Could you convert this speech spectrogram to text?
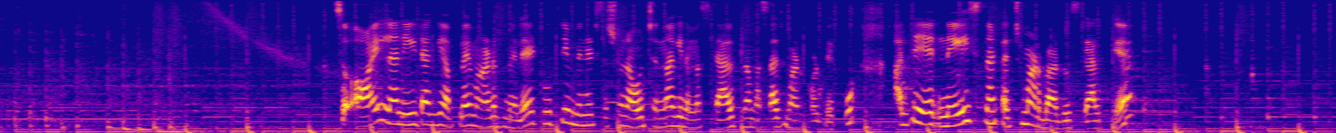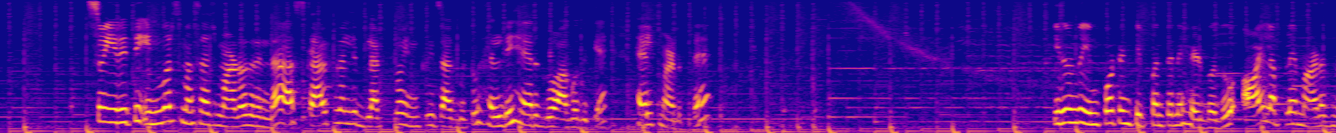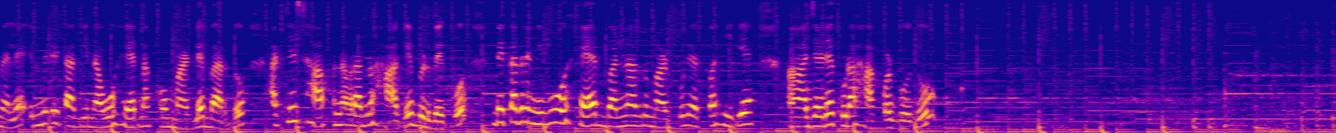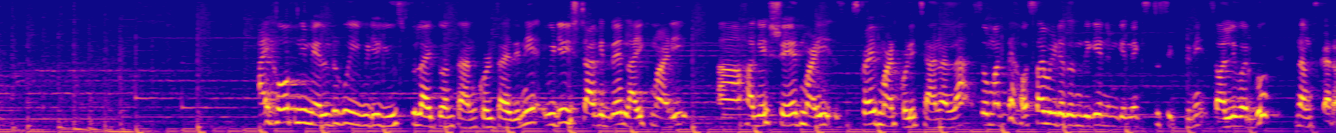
ಸೊ ಆಯಿಲ್ನ ನೀಟಾಗಿ ಅಪ್ಲೈ ಮಾಡಿದ್ಮೇಲೆ ಟೂ ತ್ರೀ ಮಿನಿಟ್ಸ್ ಅಷ್ಟು ನಾವು ಚೆನ್ನಾಗಿ ನಮ್ಮ ಸ್ಕ್ಯಾಲ್ಪ್ನ ಮಸಾಜ್ ಮಾಡ್ಕೊಳ್ಬೇಕು. ಅದೇ ನೇಲ್ಸ್ನ ಟಚ್ ಮಾಡಬಾರ್ದು ಸ್ಕ್ಯಾಲ್ಪ್ಗೆ ಸೊ ಈ ರೀತಿ ಇನ್ವರ್ಸ್ ಮಸಾಜ್ ಮಾಡೋದ್ರಿಂದ ಸ್ಕ್ಯಾಲ್ಪ್ನಲ್ಲಿ ಬ್ಲಡ್ ಫ್ಲೋ ಇನ್ಕ್ರೀಸ್ ಆಗಿಬಿಟ್ಟು ಹೆಲ್ದಿ ಹೇರ್ ಗ್ರೋ ಆಗೋದಕ್ಕೆ ಹೆಲ್ಪ್ ಮಾಡುತ್ತೆ. ಇದೊಂದು ಇಂಪಾರ್ಟೆಂಟ್ ಟಿಪ್ ಅಂತಾನೆ ಹೇಳ್ಬೋದು. ಆಯಿಲ್ ಅಪ್ಲೈ ಮಾಡಿದ್ಮೇಲೆ ಇಮಿಡಿಯೇಟ್ ಆಗಿ ನಾವು ಹೇರ್ನ comb ಮಾಡಲೇಬಾರ್ದು. At least half an hour ಆದರೂ ಹಾಗೆ ಬಿಡಬೇಕು. ಬೇಕಾದರೆ ನೀವು ಹೇರ್ ಬನ್ ಆದರೂ ಮಾಡ್ಕೊಳ್ಳಿ ಅಥವಾ ಹೀಗೆ ಜಡೆ ಕೂಡ ಹಾಕ್ಕೊಳ್ಬೋದು ಐ ಹೋಪ್ ನಿಮ್ಮೆಲ್ರಿಗೂ ಈ ವಿಡಿಯೋ ಯೂಸ್ಫುಲ್ ಆಯಿತು ಅಂತ ಅನ್ಕೊಳ್ತಾ ಇದ್ದೀನಿ. ವಿಡಿಯೋ ಇಷ್ಟ ಆಗಿದ್ರೆ ಲೈಕ್ ಮಾಡಿ ಹಾಗೆ ಶೇರ್ ಮಾಡಿ ಸಬ್ಸ್ಕ್ರೈಬ್ ಮಾಡ್ಕೊಳ್ಳಿ ಚಾನಲ್ನ ಸೊ ಮತ್ತೆ ಹೊಸ ವಿಡಿಯೋದೊಂದಿಗೆ ನಿಮಗೆ ನೆಕ್ಸ್ಟ್ ಸಿಗ್ತೀನಿ. ಸೊ ಅಲ್ಲಿವರೆಗೂ ನಮಸ್ಕಾರ.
